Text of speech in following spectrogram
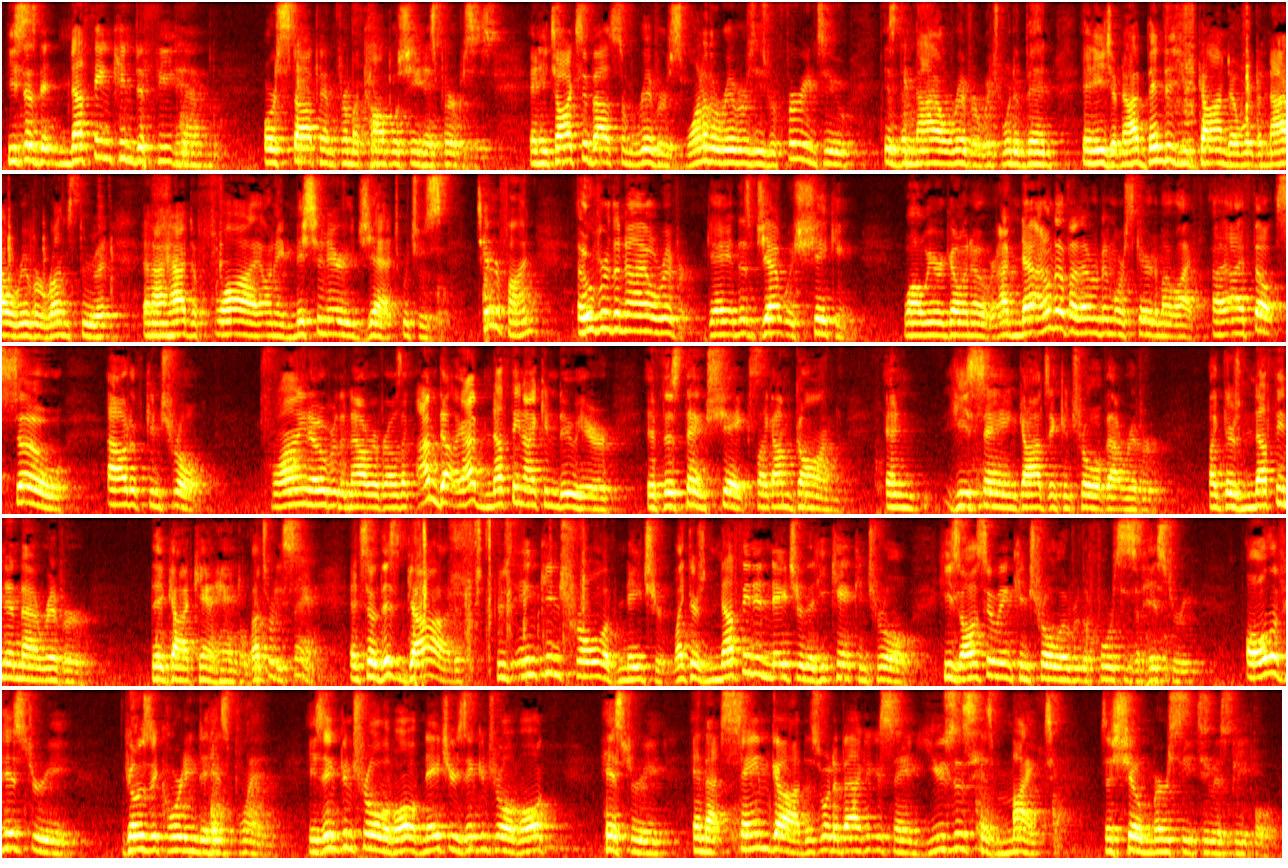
He says that nothing can defeat him or stop him from accomplishing his purposes. And he talks about some rivers. One of the rivers he's referring to is the Nile River, which would have been in Egypt. Now, I've been to Uganda where the Nile River runs through it, and I had to fly on a missionary jet, which was terrifying, over the Nile River. Okay, and this jet was shaking while we were going over. I've ne- I don't know if I've ever been more scared in my life. I, I felt so out of control flying over the Nile River. I was like, I'm done. Like, I have nothing I can do here if this thing shakes. Like, I'm gone. And he's saying God's in control of that river. Like there's nothing in that river that God can't handle. That's what he's saying. And so this God who's in control of nature, like there's nothing in nature that he can't control, he's also in control over the forces of history. All of history goes according to his plan. He's in control of all of nature, he's in control of all history. And that same God, this is what Habakkuk is saying, uses his might to show mercy to his people.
